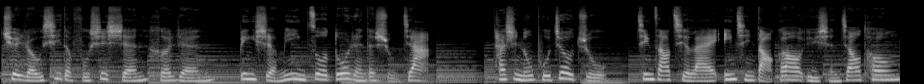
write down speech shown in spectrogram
却柔细的服侍神和人，并舍命做多人的暑假。他是奴仆救主，清早起来殷勤祷告与神交通。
